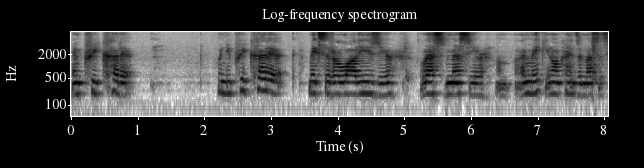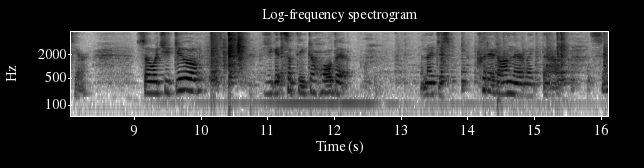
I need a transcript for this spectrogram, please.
and pre-cut it. When you pre-cut it, makes it a lot easier, less messier. I'm, I'm making all kinds of messes here. So what you do is you get something to hold it. And I just put it on there like that. See?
